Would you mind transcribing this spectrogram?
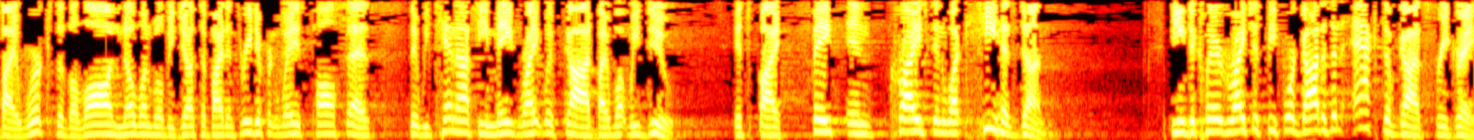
by works of the law no one will be justified. In three different ways, Paul says that we cannot be made right with God by what we do. It's by faith in Christ and what He has done. Being declared righteous before God is an act of God's free grace,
